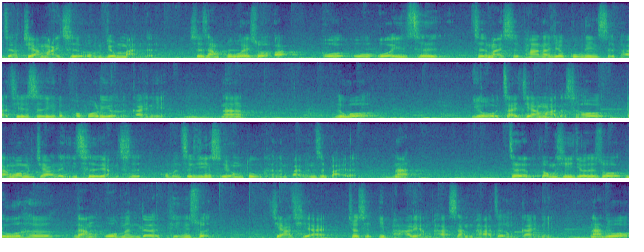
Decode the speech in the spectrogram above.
只要加买一次，我们就满了。事实上不会说啊，我我我一次只买十趴，那就固定十趴，其实是一个 portfolio 的概念。嗯，那如果有再加码的时候，当我们加了一次两次，我们资金使用度可能百分之百了。那这个东西就是说，如何让我们的停损加起来就是一趴、两趴、三趴这种概念。那如果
